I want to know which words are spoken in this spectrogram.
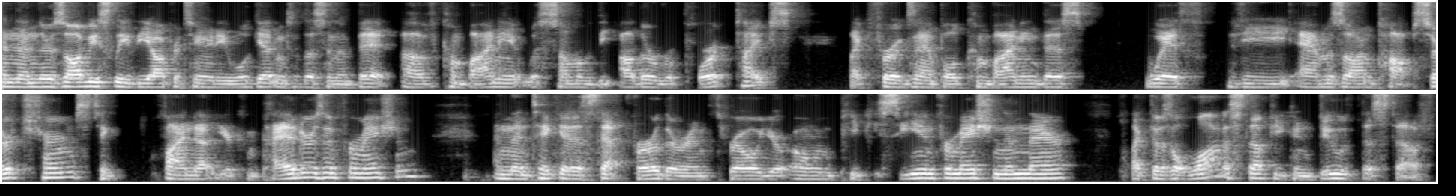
And then there's obviously the opportunity, we'll get into this in a bit, of combining it with some of the other report types. Like, for example, combining this with the Amazon top search terms to find out your competitors' information and then take it a step further and throw your own PPC information in there. Like there's a lot of stuff you can do with this stuff.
